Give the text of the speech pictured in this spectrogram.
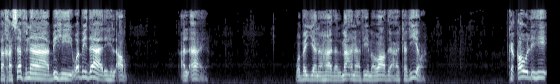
فخسفنا به وبداره الأرض. الآية. وبين هذا المعنى في مواضع كثيرة. كقوله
